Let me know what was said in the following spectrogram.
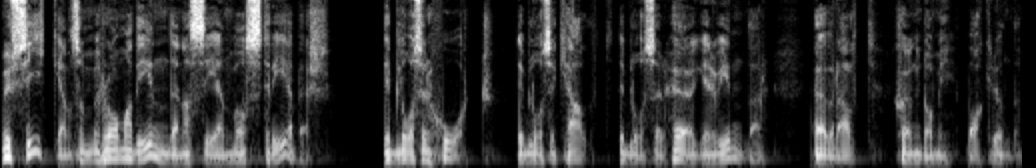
Musiken som ramade in denna scen var Strebers. Det blåser hårt. Det blåser kallt. Det blåser högervindar. Överallt sjöng de i bakgrunden.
